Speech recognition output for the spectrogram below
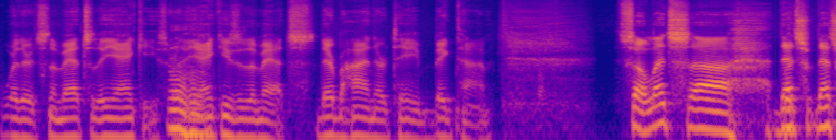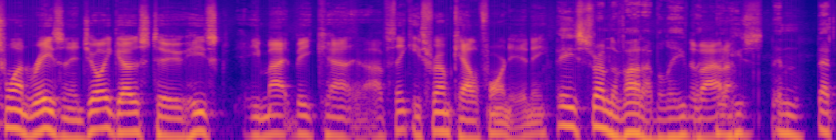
Whether it's the Mets or the Yankees, or the Yankees or the Mets, they're behind their team big time. So let's. Uh, that's that's one reason. And Joey goes to. He's he might be kind. Of, I think he's from California, isn't he? He's from Nevada, I believe. but Nevada. he's in that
